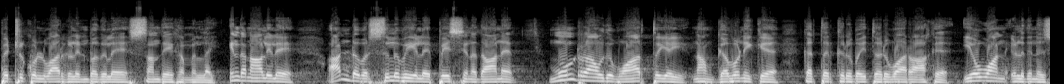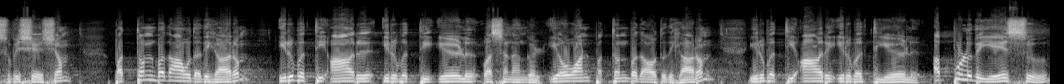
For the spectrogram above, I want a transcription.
பெற்றுக்கொள்வார்கள் என்பதிலே சந்தேகமில்லை. இந்த நாளிலே ஆண்டவர் சிலுவையிலே பேசினதான மூன்றாவது வார்த்தையை நாம் கவனிக்க கத்தர் கிருபை தருவாராக. யோவான் எழுதின சுவிசேஷம் பத்தொன்பதாவது அதிகாரம் இருபத்தி ஆறு இருபத்தி ஏழு வசனங்கள். யோவான் பத்தொன்பதாவது அதிகாரம் இருபத்தி ஆறு இருபத்தி ஏழு. அப்பொழுது இயேசு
